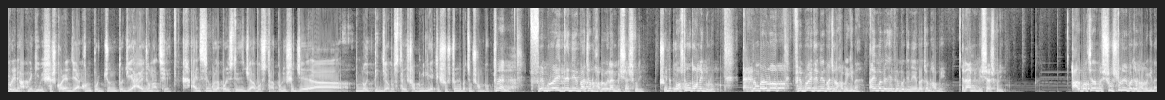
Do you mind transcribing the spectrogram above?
বলি না আপনি কি বিশ্বাস করেন যে এখন পর্যন্ত যে আয়োজন আছে আইন শৃঙ্খলা পরিস্থিতির যে অবস্থা পুলিশের যে আহ, নৈতিক যে অবস্থা এই সব মিলিয়ে একটি সুষ্ঠু নির্বাচন সম্ভব? শুনেন ফেব্রুয়ারিতে নির্বাচন হবে বলে আমি বিশ্বাস করি। কিন্তু প্রশ্ন তো অনেকগুলো। এক নম্বর হলো ফেব্রুয়ারিতে নির্বাচন হবে কিনা? আমি মনে করি ফেব্রুয়ারিতে নির্বাচন হবে। এটা আমি বিশ্বাস করি। আর বলছেন আপনি সুষ্ঠু নির্বাচন হবে কিনা?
